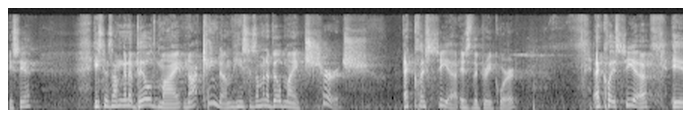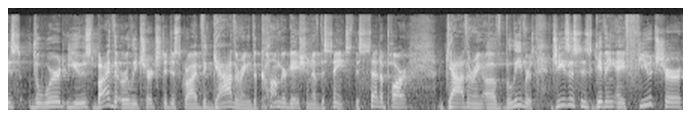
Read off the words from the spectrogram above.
You see it? He says, I'm going to build my, not kingdom, he says, I'm going to build my church. Ecclesia is the Greek word. Ecclesia is the word used by the early church to describe the gathering, the congregation of the saints, the set apart gathering of believers. Jesus is giving a future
